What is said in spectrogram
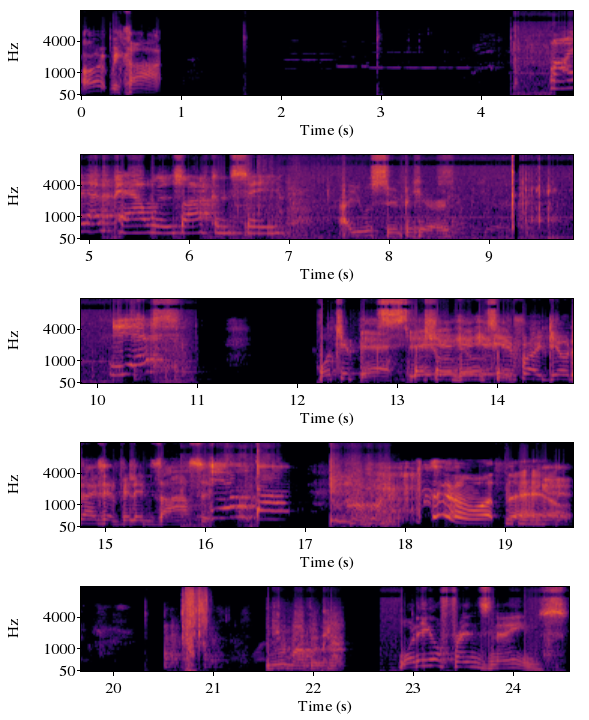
Oh, we can't. I have powers, I can see. Are you a superhero? Yes. What's your Yeah, special yeah, yeah, yeah, ability? yeah, throw dildos at villains' asses. Dildo. what the hell? new Marvel character. What are your friends' names?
